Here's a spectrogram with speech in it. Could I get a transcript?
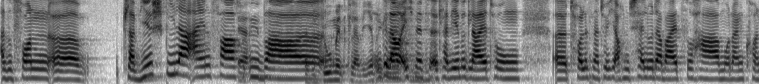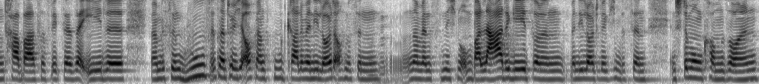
Also von äh, Klavierspieler einfach ja. über. Also du mit Klavierbegleitung? Genau, ich mit äh, Klavierbegleitung. Äh, toll ist natürlich auch ein Cello dabei zu haben oder ein Kontrabass, das wirkt sehr, sehr edel. Ein bisschen Groove ist natürlich auch ganz gut, gerade wenn die Leute auch ein bisschen, mhm. ne, wenn es nicht nur um Ballade geht, sondern wenn die Leute wirklich ein bisschen in Stimmung kommen sollen.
